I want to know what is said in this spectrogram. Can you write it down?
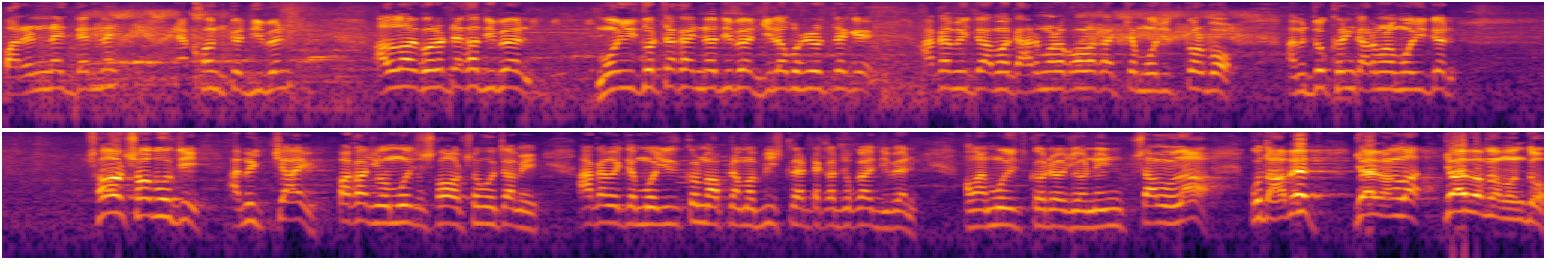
পারেন নাই, দেন নাই, এখনকে দিবেন। আল্লাহর ঘরে টাকা দিবেন, মসজিদের টাকা না দিবেন, জেলা পরিষদ থেকে। আগামীতে আমার গারমোড়া কলাকাচ্চা মসজিদ করব। আমি দক্ষিণ গারমোড়া মসজিদের সহ সভাপতি। আমি চাই পাকা যুব মসজিদ সহ সভাপতি আমি। আগামীতে মসজিদ করব, আপনি আমার বিশ লাখ টাকা জোগাড় দিবেন। আমার মসজিদ করার জন্য ইনশাল্লাহ। কোথা হবে জয় বাংলা, জয় বঙ্গবন্ধু।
